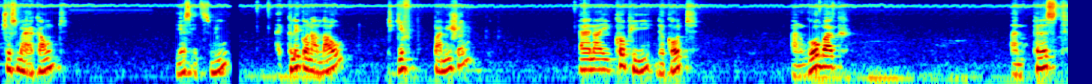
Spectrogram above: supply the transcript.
Choose my account. Yes, it's me. I click on allow to give permission and I copy the code and go back and paste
